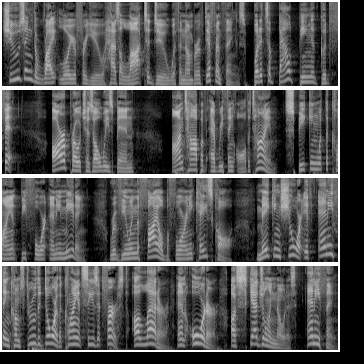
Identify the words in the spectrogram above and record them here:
choosing the right lawyer for you has a lot to do with a number of different things, but it's about being a good fit. Our approach has always been on top of everything all the time, speaking with the client before any meeting, reviewing the file before any case call, making sure if anything comes through the door, the client sees it first a letter, an order, a scheduling notice, anything.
